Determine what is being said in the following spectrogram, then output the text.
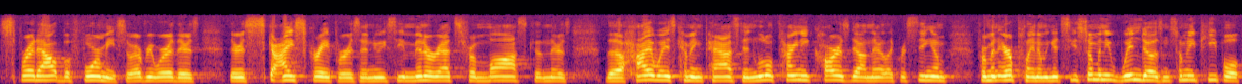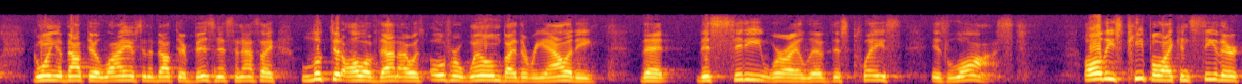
spread out before me. So everywhere there's, there's skyscrapers and we see minarets from mosques and there's the highways coming past and little tiny cars down there like we're seeing them from an airplane. And we can see so many windows and so many people going about their lives and about their business. And as I looked at all of that, I was overwhelmed by the reality that this city where I live, this place, is lost. All these people, I can see they're,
